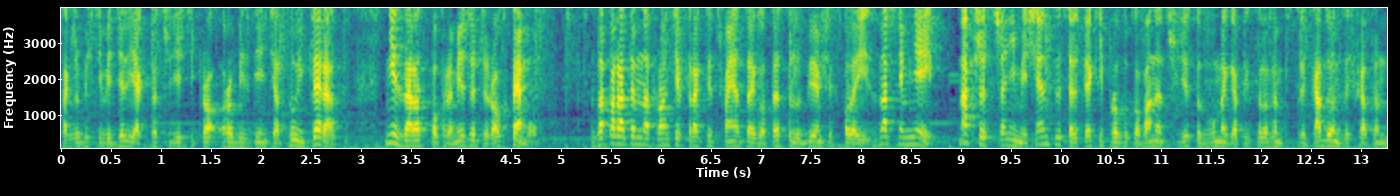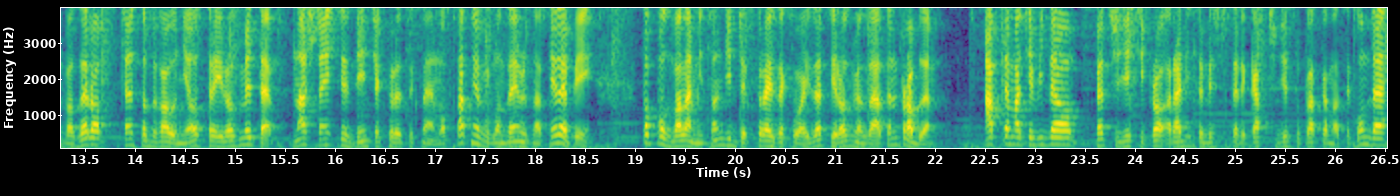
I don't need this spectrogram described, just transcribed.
tak żebyście wiedzieli, jak P30 Pro robi zdjęcia tu i teraz, nie zaraz po premierze czy rok temu. Z aparatem na froncie w trakcie trwania całego testu lubiłem się z kolei znacznie mniej. Na przestrzeni miesięcy selfiaki produkowane 32-megapikselowym pstrykadłem ze światłem 2.0 często bywały nieostre i rozmyte. Na szczęście zdjęcia, które cyknąłem ostatnio wyglądają już znacznie lepiej. To pozwala mi sądzić, że któraś z aktualizacji rozwiązała ten problem. A w temacie wideo P30 Pro radzi sobie z 4K w 30 klatkach na sekundę,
